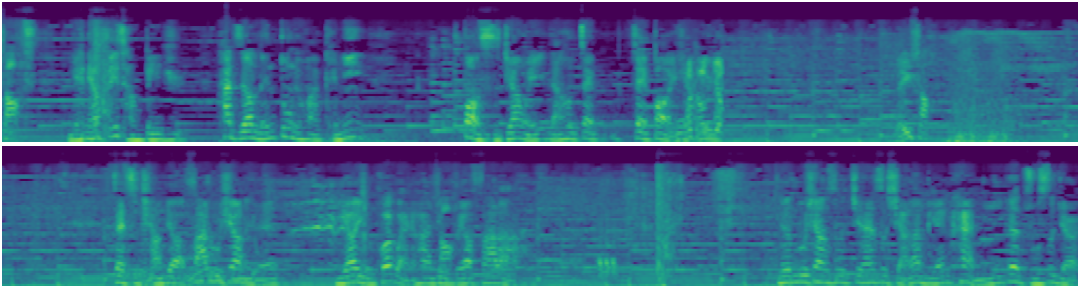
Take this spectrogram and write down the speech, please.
杀！颜良非常悲剧，他只要能动的话，肯定爆死姜维，然后再再爆一下我。等要雷杀！再次强调，发录像的人，你要有托管的话就不要发了。那录像是既然是想让别人看，你一个主视角，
